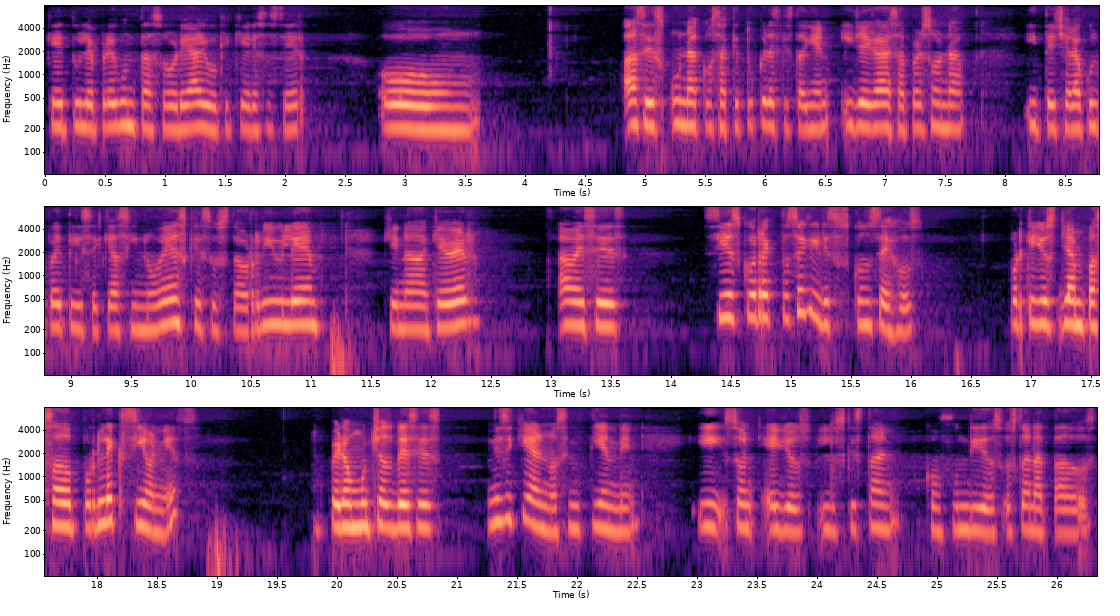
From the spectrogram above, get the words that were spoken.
que tú le preguntas sobre algo que quieres hacer o haces una cosa que tú crees que está bien y llega esa persona y te echa la culpa y te dice que así no es, que eso está horrible, que nada que ver. A veces sí es correcto seguir esos consejos porque ellos ya han pasado por lecciones, pero muchas veces ni siquiera nos entienden y son ellos los que están confundidos o están atados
